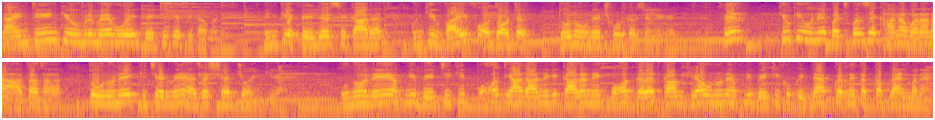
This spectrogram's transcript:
19 की उम्र में वो एक बेटी के पिता बने। इनके फेलियर के कारण उनकी वाइफ और डॉटर दोनों उन्हें छोड़कर चले गए। फिर, क्योंकि उन्हें बचपन से खाना बनाना आता था तो उन्होंने किचन में एज अ शेफ ज्वाइन किया। उन्होंने अपनी बेटी की बहुत याद आने के कारण एक बहुत गलत काम किया। उन्होंने अपनी बेटी को किडनैप करने तक का प्लान बनाया,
